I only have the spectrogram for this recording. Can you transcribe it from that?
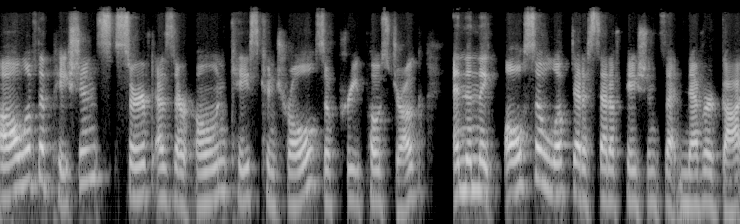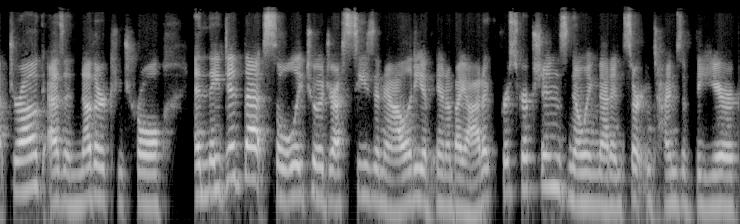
All of the patients served as their own case control, so pre post drug. And then they also looked at a set of patients that never got drug as another control. And they did that solely to address seasonality of antibiotic prescriptions, knowing that in certain times of the year,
